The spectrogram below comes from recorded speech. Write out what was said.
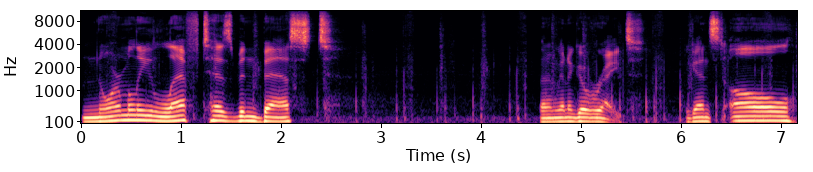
Normally left has been best. But I'm gonna go right. Against all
